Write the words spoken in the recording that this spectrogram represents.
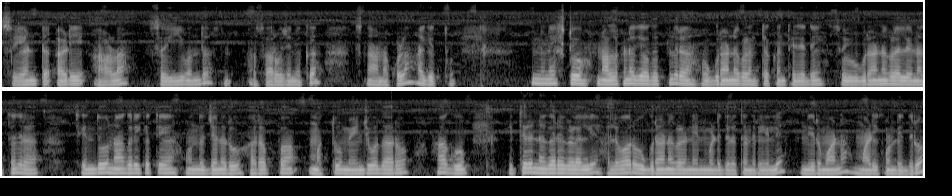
ಸೊ, ಎಂಟು ಅಡಿ ಆಳ. ಸೊ, ಈ ಒಂದು ಸಾರ್ವಜನಿಕ ಸ್ನಾನಕುಳ ಆಗಿತ್ತು. ಇನ್ನು ನೆಕ್ಸ್ಟು ನಾಲ್ಕನೇದು ಯಾವುದಂತಂದ್ರೆ ಉಗ್ರಾಣಗಳು ಅಂತಕ್ಕಂಥದ್ದಿದೆ ಸೊ, ಈ ಉಗ್ರಾಣಗಳಲ್ಲಿ ಏನಂತಂದ್ರೆ ಸಿಂಧೂ ನಾಗರಿಕತೆಯ ಒಂದು ಜನರು ಹರಪ್ಪ ಮತ್ತು ಮೇಂಜೋದಾರೋ ಹಾಗೂ ಇತರೆ ನಗರಗಳಲ್ಲಿ ಹಲವಾರು ಉಗ್ರಾಣಗಳನ್ನು ಏನು ಮಾಡಿದ್ರು ಅಂತಂದರೆ ಇಲ್ಲಿ ನಿರ್ಮಾಣ ಮಾಡಿಕೊಂಡಿದ್ದರು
